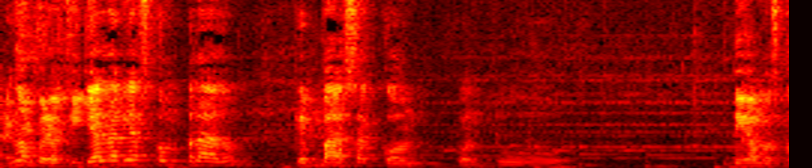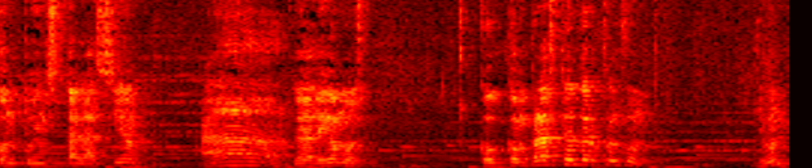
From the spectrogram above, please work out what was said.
Ya no, pero si ya lo habías comprado, ¿qué pasa con, con tu... Digamos, con tu instalación? Ah, O sea, digamos, co- compraste el Dark Souls 1, ¿Simón?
